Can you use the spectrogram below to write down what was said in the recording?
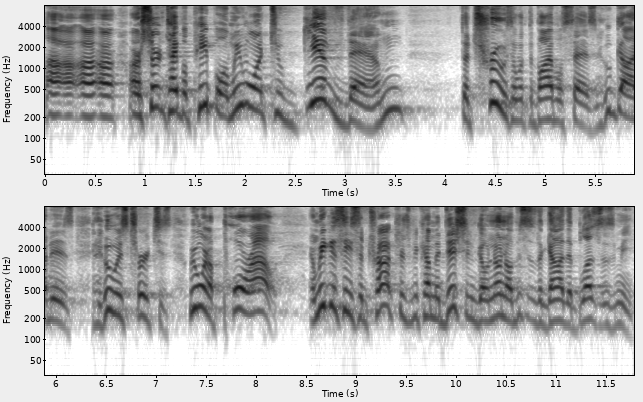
are, are, are, a certain type of people, and we want to give them the truth of what the Bible says and who God is and who His church is. We want to pour out. And we can see subtractors become addition go, no, no, this is the God that blesses me.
